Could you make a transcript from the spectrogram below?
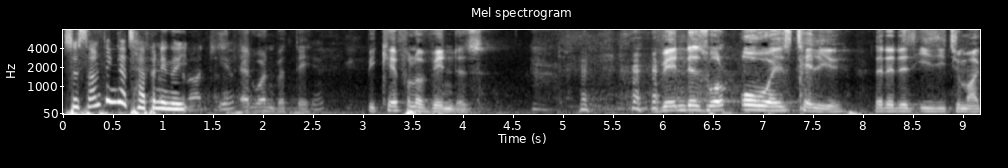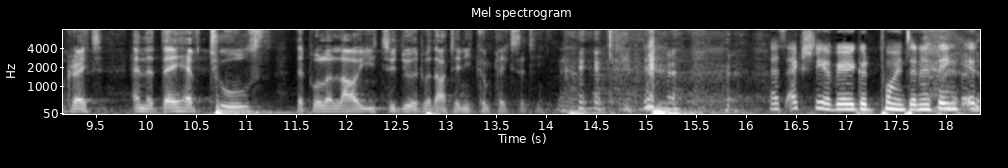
So something that's happened in the. Can I just yep. add one bit there? Yep. Be careful of vendors. vendors will always tell you that it is easy to migrate and that they have tools that will allow you to do it without any complexity. Yeah. That's actually a very good point, and I think it.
